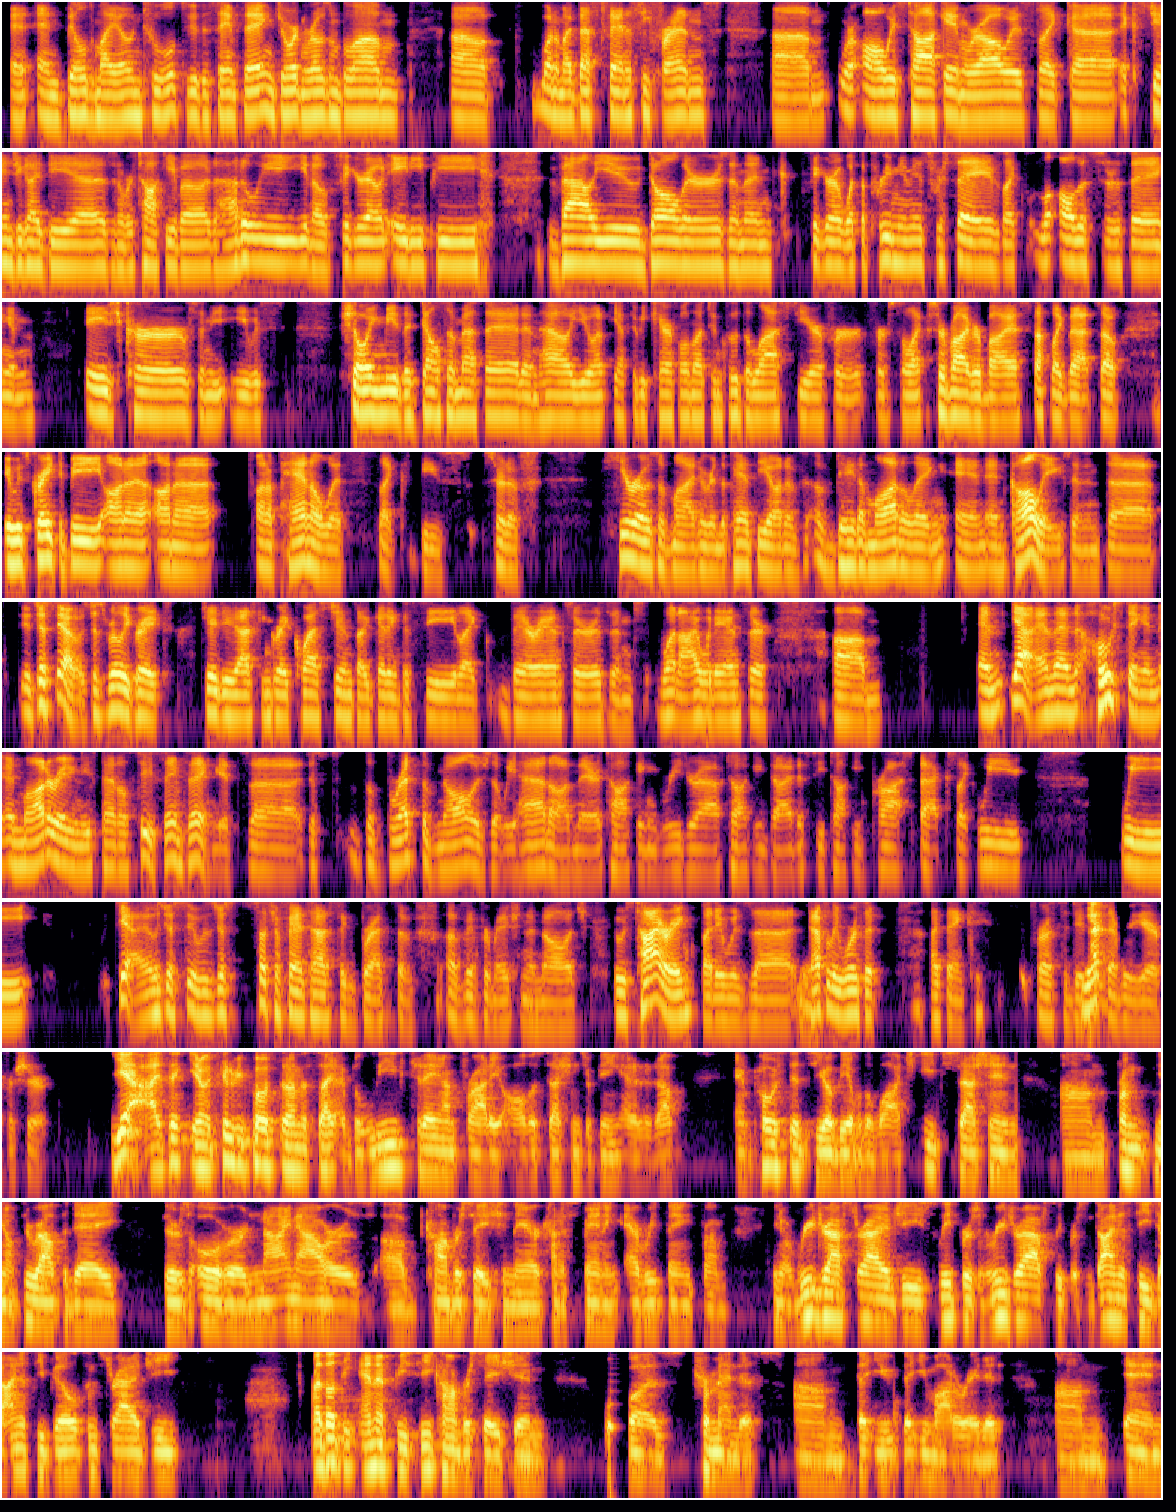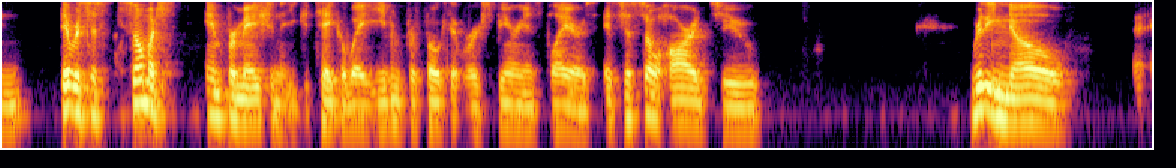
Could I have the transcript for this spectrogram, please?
and, and build my own tools to do the same thing. Jordan Rosenblum, uh, one of my best fantasy friends. Um, we're always talking. We're always like uh, exchanging ideas, and we're talking about how do we, you know, figure out ADP value dollars, and then figure out what the premium is for saves, like all this sort of thing, and age curves. And he, he was showing me the delta method and how you you have to be careful not to include the last year for for select survivor bias stuff like that. So it was great to be on a on a on a panel with like these sort of heroes of mine who are in the pantheon of, of data modeling and and colleagues. And uh it just yeah it was just really great. Jj asking great questions i'm getting to see like their answers and what i would answer. Um and yeah and then hosting and, and moderating these panels too same thing. It's uh just the breadth of knowledge that we had on there talking redraft talking dynasty talking prospects like we we yeah it was just it was just such a fantastic breadth of of information and knowledge. It was tiring but it was uh yes. definitely worth it i think for us to do this every year for sure. Yeah i think you know it's going to be posted on the site i believe today on friday all the sessions are being edited up and posted so you'll be able to watch each session um, from you know throughout the day. There's over nine hours of conversation there, kind of spanning everything from you know redraft strategy, sleepers and redraft, sleepers and dynasty, dynasty builds and strategy. I thought the NFBC conversation was tremendous um, that you that you moderated, um, and there was just so much information that you could take away, even for folks that were experienced players. It's just so hard to really know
